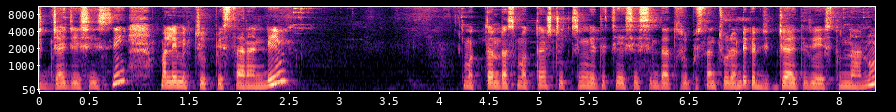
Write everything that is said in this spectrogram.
జిగ్జా చేసేసి మళ్ళీ మీకు చూపిస్తానండి. మొత్తం డ్రెస్ మొత్తం స్టిచ్చింగ్ అయితే చేసేసిన తర్వాత చూపిస్తాను. చూడండి ఇక్కడ జిగ్జా అయితే వేస్తున్నాను.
